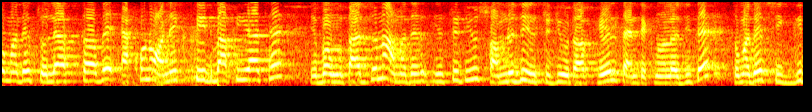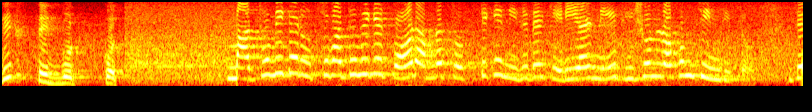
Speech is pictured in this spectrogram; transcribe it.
তোমাদের চলে আসতে হবে। এখনও অনেক সিট বাকি আছে এবং তার জন্য আমাদের institute Samriddhi institute of health and টেকনোলজিতে তোমাদের শিগগিরই সিট বুট করতে মাধ্যমিক আর উচ্চ মাধ্যমিকের পর আমরা প্রত্যেকে নিজেদের কেরিয়ার নিয়ে ভীষণ রকম চিন্তিত যে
